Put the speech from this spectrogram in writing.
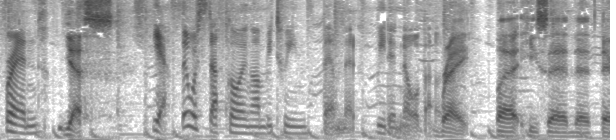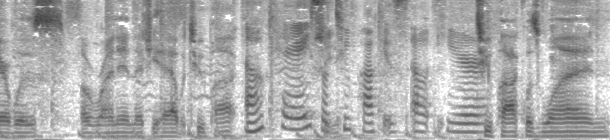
friend. yes, Yeah, there was stuff going on between them that we didn't know about. right. But he said that there was a run in that she had with Tupac. Okay, so She- Tupac is out here. Tupac was one.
